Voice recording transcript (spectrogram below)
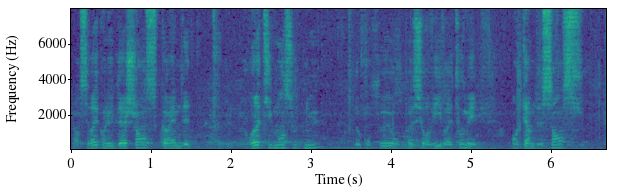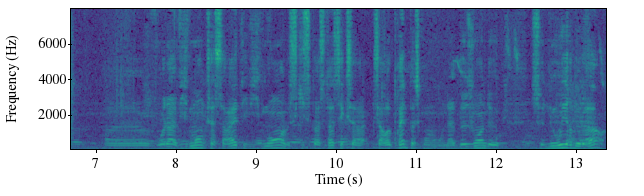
Alors c'est vrai qu'on a eu de la chance quand même d'être relativement soutenu donc on peut, on peut survivre et tout, mais en termes de sens, euh, voilà, vivement que ça s'arrête et vivement ce qui se passe là, c'est que ça, reprenne parce qu'on a besoin de se nourrir de l'art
